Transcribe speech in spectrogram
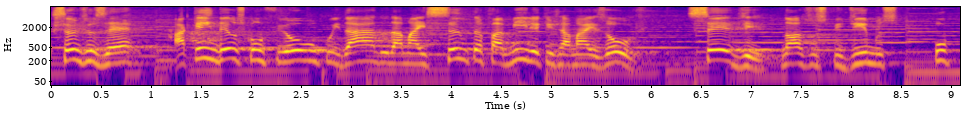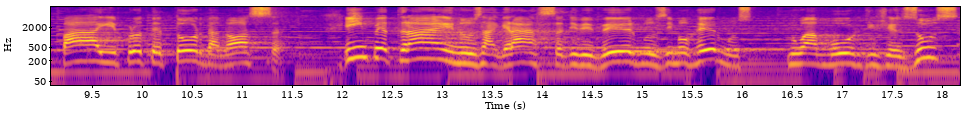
São José, a quem Deus confiou o cuidado da mais santa família que jamais houve, sede, nós os pedimos, o Pai protetor da nossa. Impetrai-nos a graça de vivermos e morrermos no amor de Jesus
